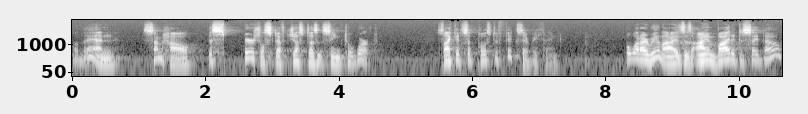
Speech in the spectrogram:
well, then somehow the spiritual stuff just doesn't seem to work. It's like it's supposed to fix everything. But what I realize is I am invited to say, no,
